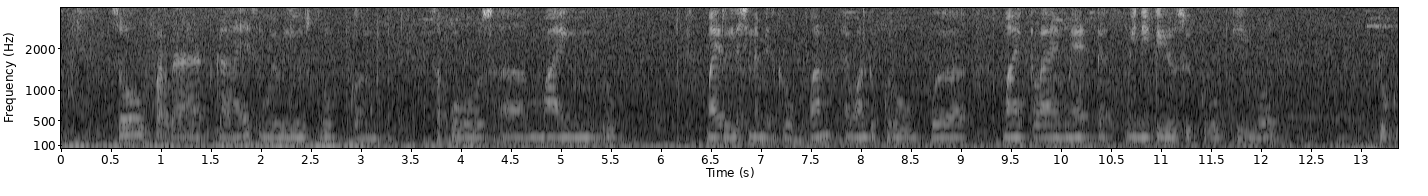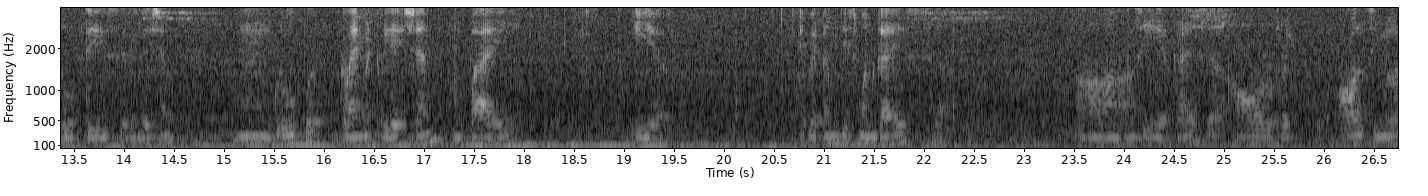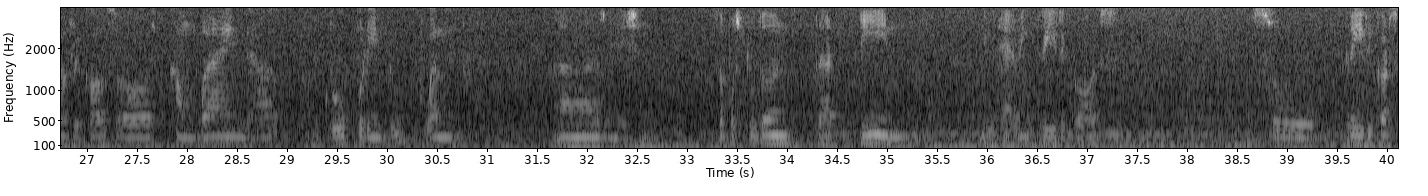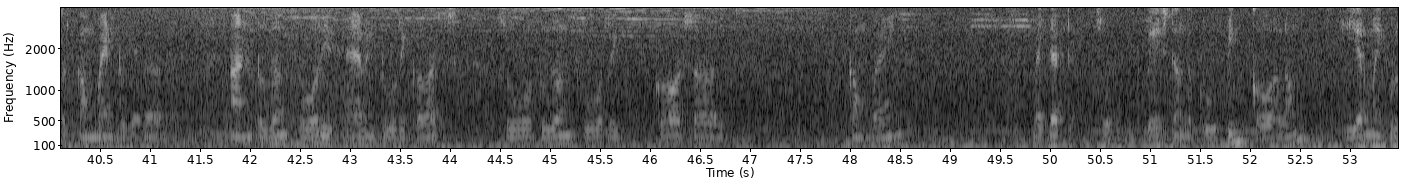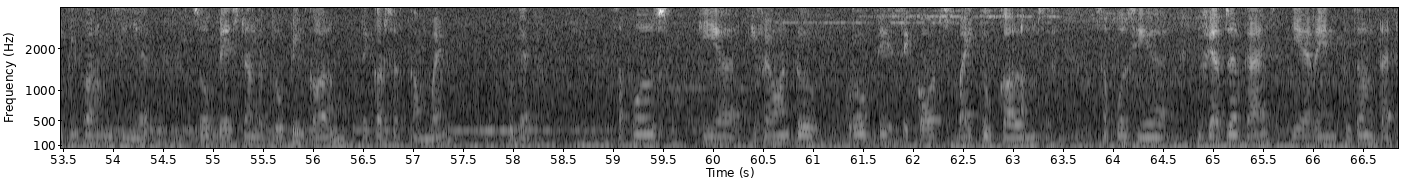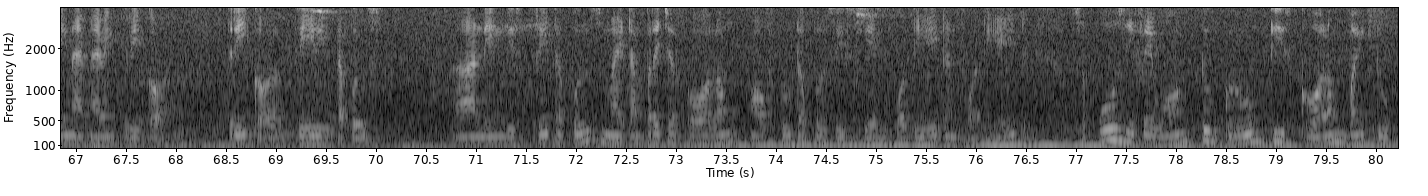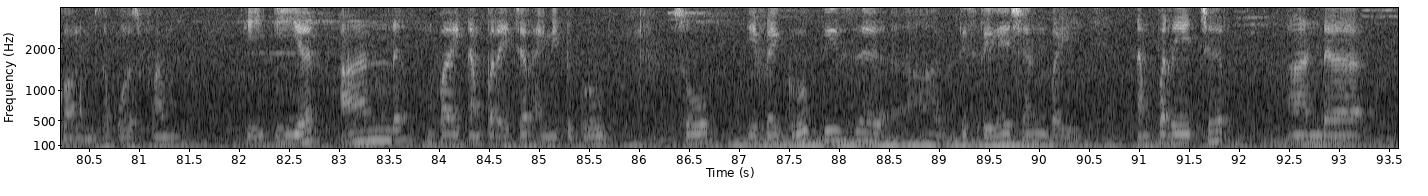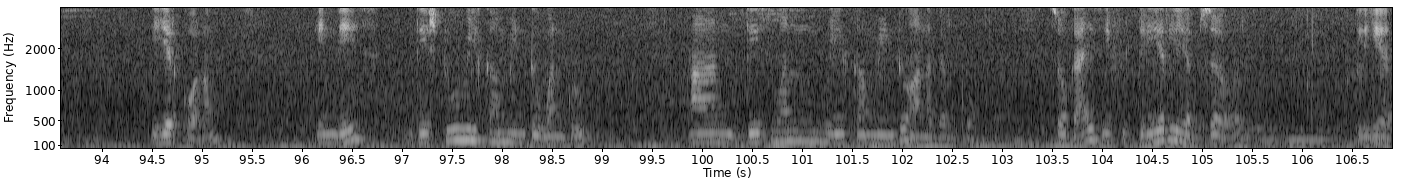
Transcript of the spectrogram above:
So for that guys we will use group column. Suppose uh, my my relation name is group 1 I want to group uh, my climate. We need to use group keyword to group this relation. Mm, group climate relation by year. If I turn this one guys uh, see here guys uh, all all similar records are combined are grouped into one uh, relation. Suppose 2013 is having three records. So three records are combined together. And 2004 is having two records. So 2004 records are combined like that. So based on the grouping column here my grouping column is here. So based on the grouping column records are combined together. Suppose here if I want to group these records by two columns suppose here if you observe guys here in 2013 I'm having three call three call three tuples. And in these three tuples my temperature column of two tuples is same 48 and 48 suppose if I want to group this column by two columns suppose from year and by temperature I need to group. So if I group this uh, this relation by temperature and uh, year column. In this these two will come into one group and this one will come into another group. So guys if you clearly observe clear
